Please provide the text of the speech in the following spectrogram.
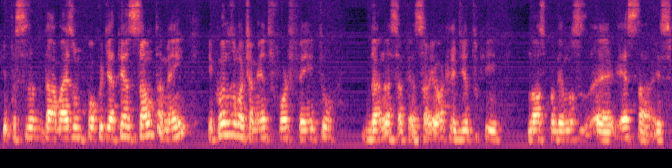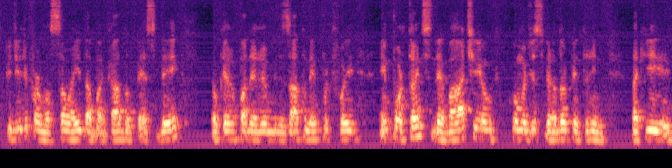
que precisa dar mais um pouco de atenção também, e quando o loteamento for feito, dando essa atenção, eu acredito que nós podemos, é, essa, esse pedido de informação aí da bancada do PSB, eu quero parabenizar também, porque foi importante esse debate, eu, como disse o vereador Petrini, daqui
